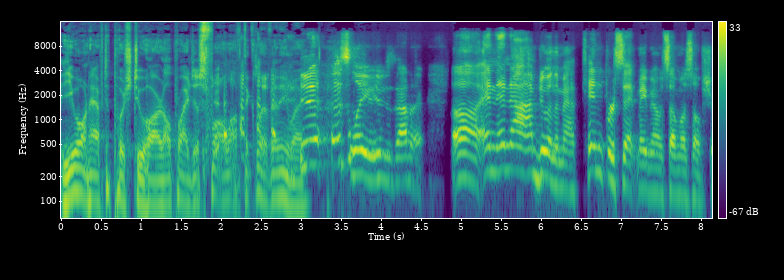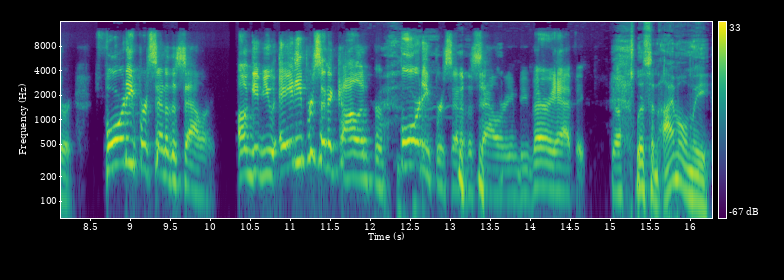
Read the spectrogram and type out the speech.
You won't have to push too hard. I'll probably just fall off the cliff anyway. yeah, let's leave. Just out of there. Uh, and and now I'm doing the math. Ten percent, maybe I'm selling myself short. Forty percent of the salary. I'll give you 80% of Colin for 40% of the salary and be very happy. Listen, I'm only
